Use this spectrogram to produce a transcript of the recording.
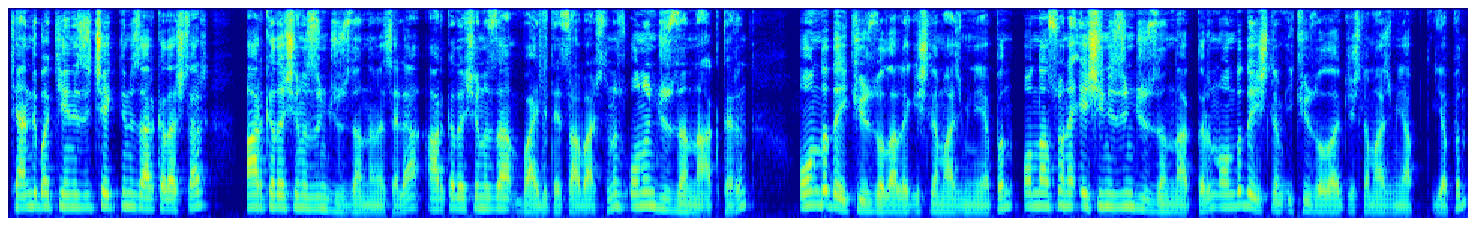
Kendi bakiyenizi çektiniz arkadaşlar. Arkadaşınızın cüzdanına mesela. Arkadaşınıza Bybit hesabı açtınız. Onun cüzdanına aktarın. Onda da 200 dolarlık işlem hacmini yapın. Ondan sonra eşinizin cüzdanına aktarın. Onda da işlem 200 dolarlık işlem hacmi yap, yapın.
